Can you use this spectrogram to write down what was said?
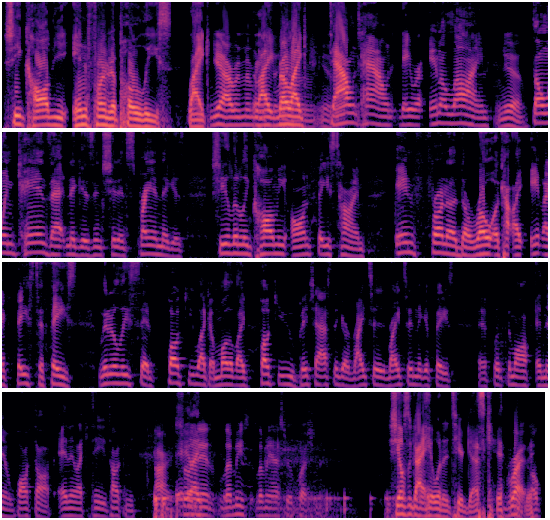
she called me in front of the police, like, yeah, I remember. like, bro, like yeah. downtown. They were in a line Yeah, throwing cans at niggas and shit and spraying niggas. She literally called me on FaceTime in front of the row account, like in like face to face. Literally said "fuck you" like a mother, like "fuck you, bitch ass nigga," right to right to nigga face, and flipped him off, and then walked off, and then like continued to talk to me. all right. So Like- then let me let me ask you a question. Then. She also got hit with a tear gas can. Right.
